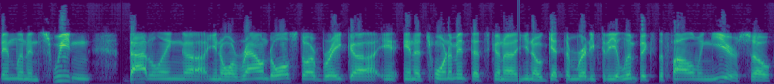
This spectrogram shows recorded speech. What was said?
Finland, and Sweden battling uh, you know around All Star break uh, in, in a tournament that's going to you know get them ready for the Olympics the following year. So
